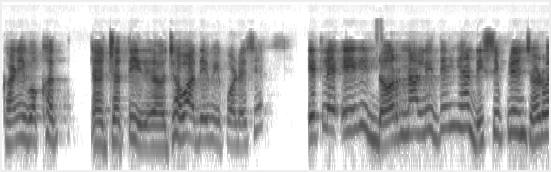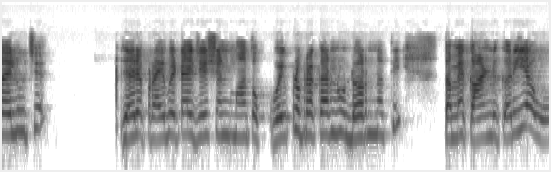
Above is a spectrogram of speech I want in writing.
ઘણી વખત જતી જવા દેવી પડે છે. એટલે એ ડરના લીધે અહીંયા ડિસિપ્લિન જળવાયેલું છે. જ્યારે પ્રાઇવેટાઇઝેશનમાં તો કોઈ પણ પ્રકારનો ડર નથી. તમે કાંડ કરી આવો,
